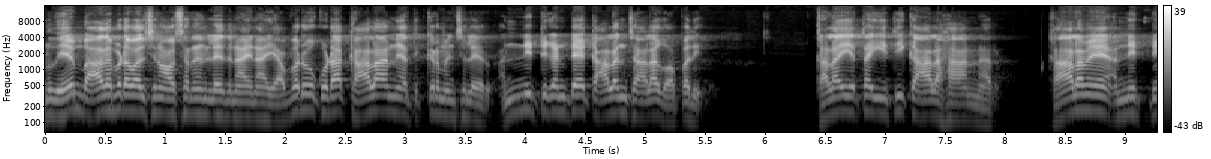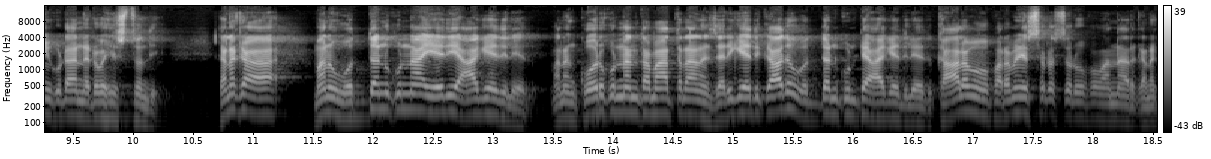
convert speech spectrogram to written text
నువ్వేం బాధపడవలసిన అవసరం లేదు నాయన ఎవరూ కూడా కాలాన్ని అతిక్రమించలేరు. అన్నిటికంటే కాలం చాలా గొప్పది. కలయత ఇది కాలహ అన్నారు. కాలమే అన్నిటినీ కూడా నిర్వహిస్తుంది. కనుక మనం వద్దనుకున్నా ఏది ఆగేది లేదు. మనం కోరుకున్నంత మాత్రాన జరిగేది కాదు వద్దనుకుంటే ఆగేది లేదు. కాలము పరమేశ్వర స్వరూపం అన్నారు కనుక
